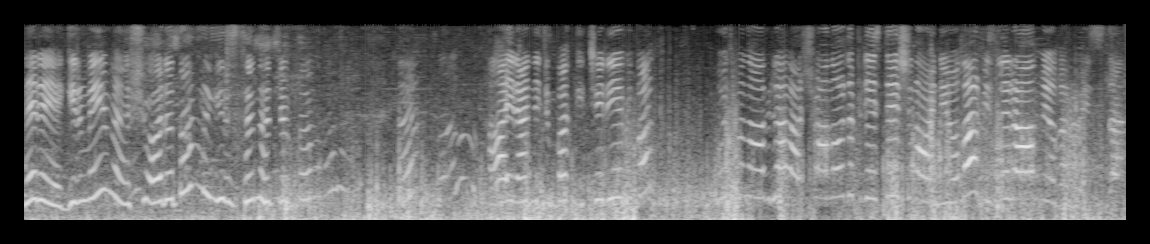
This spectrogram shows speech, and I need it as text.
Nereye? Girmeyi mi? Şu aradan mı girsen acaba? Ha? Hayır anneciğim bak içeriye bir bak. Kocaman abiler var. Şu an orada PlayStation oynuyorlar. Bizleri almıyorlar o yüzden.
